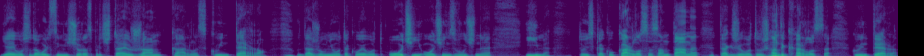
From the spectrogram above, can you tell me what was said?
Я его с удовольствием еще раз прочитаю. Жан Карлос Куинтерро. Даже у него такое вот очень-очень звучное имя. То есть как у Карлоса Сантана, так же вот у Жана Карлоса Куинтерра.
